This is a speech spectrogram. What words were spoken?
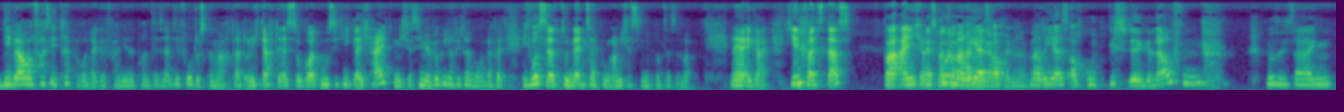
die wäre auch fast die Treppe runtergefallen, diese Prinzessin, als sie Fotos gemacht hat. Und ich dachte erst, oh Gott, muss ich die gleich halten? Nicht, dass sie mir wirklich noch die Treppe runterfällt. Ich wusste ja zu dem Zeitpunkt auch nicht, dass sie eine Prinzessin war. Naja, egal. Jedenfalls das war eigentlich ganz Erstmal cool. so Maria, ist auch, angegangen. Maria ist auch gut äh, gelaufen, muss ich sagen.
